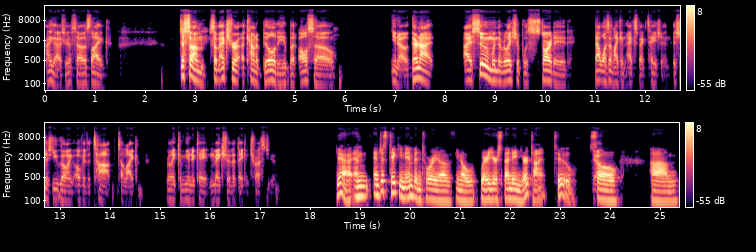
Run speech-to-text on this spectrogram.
I gotcha. So it's like just some some extra accountability, but also, you know, they're not I assume when the relationship was started, that wasn't like an expectation. It's just you going over the top to like really communicate and make sure that they can trust you. Yeah, and and just taking inventory of, you know, where you're spending your time too. Yeah. So um,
